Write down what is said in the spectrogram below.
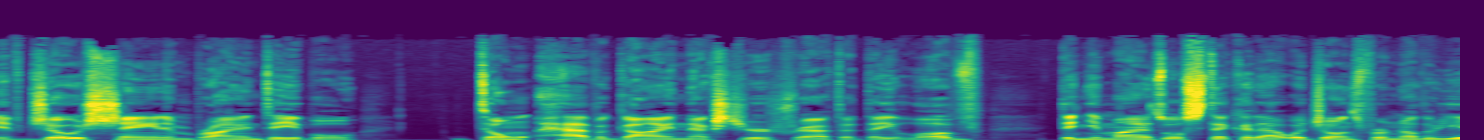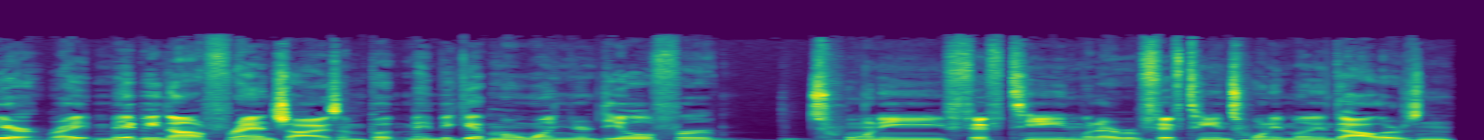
if Joe Schoen and Brian Daboll don't have a guy in next year's draft that they love, then you might as well stick it out with Jones for another year, right? Maybe not franchise him, but maybe give him a one year deal for 20, 15, whatever, 15, 20 million dollars and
